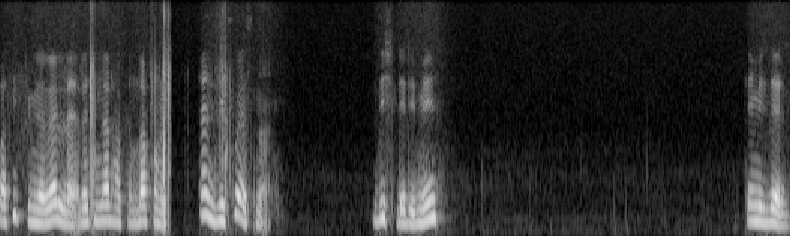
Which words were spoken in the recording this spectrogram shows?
Basit cümlelerle resimler hakkında konuş. En zifu esnani. Dişlerimi temizlerim.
